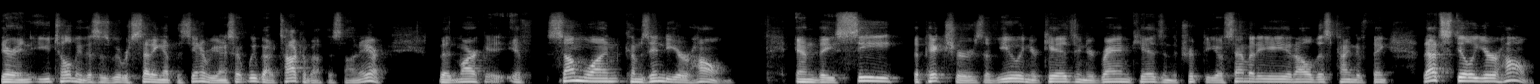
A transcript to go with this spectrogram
there and you told me this as we were setting up this interview and i said we've got to talk about this on air. But mark if someone comes into your home and they see the pictures of you and your kids and your grandkids and the trip to yosemite and all this kind of thing that's still your home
